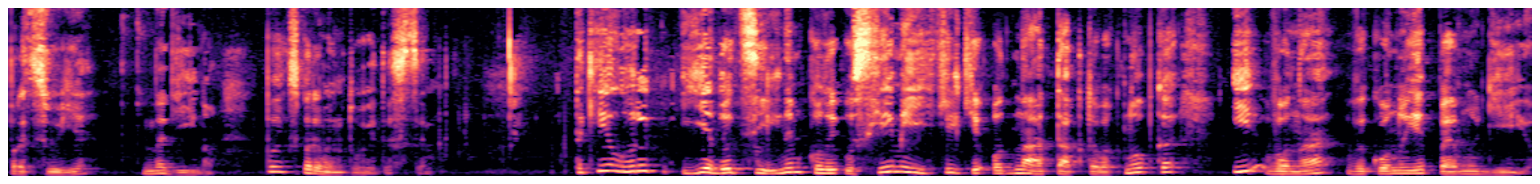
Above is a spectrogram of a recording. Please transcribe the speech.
працює надійно. Поекспериментуйте з цим. Такий алгоритм є доцільним, коли у схемі є тільки одна тактова кнопка і вона виконує певну дію.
